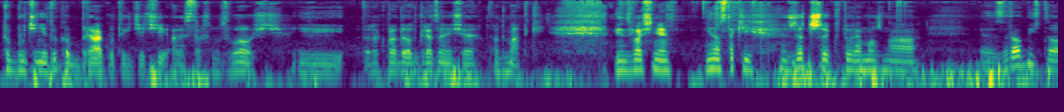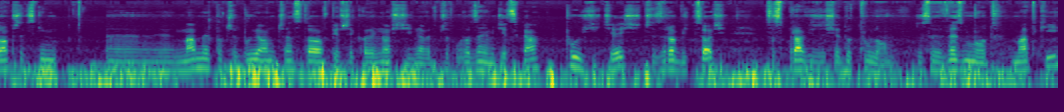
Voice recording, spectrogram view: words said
To budzi nie tylko brak u tych dzieci, ale straszną złość i tak naprawdę odgradzenie się od matki. Więc właśnie jedna z takich rzeczy, które można e, zrobić, to przede wszystkim e, mamy potrzebują często w pierwszej kolejności, nawet przed urodzeniem dziecka, pójść gdzieś, czy zrobić coś, co sprawi, że się dotulą, że sobie wezmą od matki,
